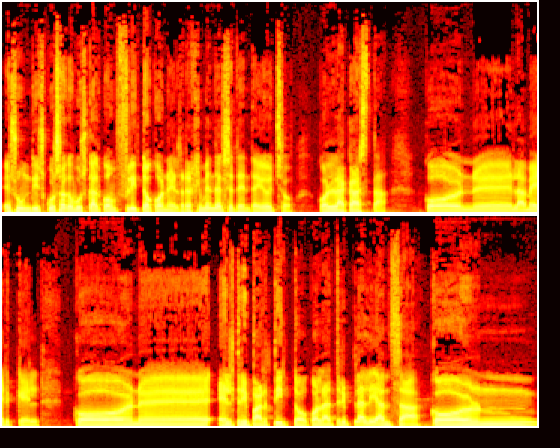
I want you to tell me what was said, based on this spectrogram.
es un discurso que busca el conflicto con el régimen del 78, con la casta, con eh, la Merkel, con eh, el tripartito, con la triple alianza, con,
